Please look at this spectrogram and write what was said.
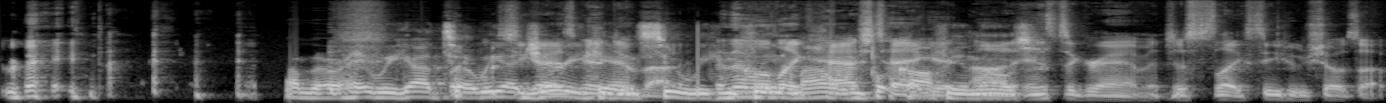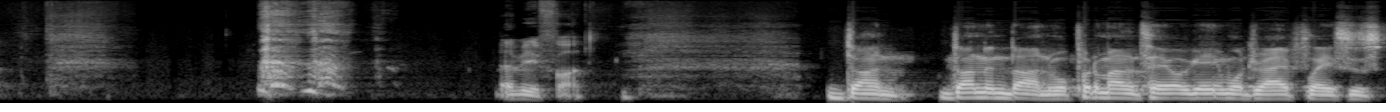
right? I'm there. Hey, we got uh, we got jerry cans too. We can and then we'll like them out and put hashtag it on. Instagram and just like see who shows up. That'd be fun. Done, done and done. We'll put them on the tailgate and we'll drive places.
